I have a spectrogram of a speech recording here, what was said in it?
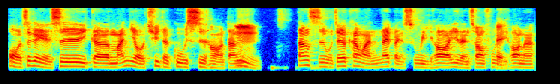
哦，这个也是一个蛮有趣的故事哈。当当时我就看完那本书以后，《一人创富》以后呢，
